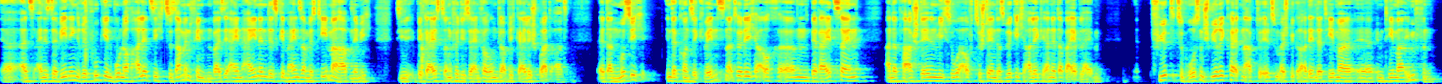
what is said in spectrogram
äh, als eines der wenigen Refugien, wo noch alle sich zusammenfinden, weil sie ein einendes gemeinsames Thema haben, nämlich die Begeisterung für diese einfach unglaublich geile Sportart, äh, dann muss ich in der Konsequenz natürlich auch ähm, bereit sein, an ein paar Stellen mich so aufzustellen, dass wirklich alle gerne dabei bleiben. Führt zu großen Schwierigkeiten, aktuell zum Beispiel gerade in der Thema, äh, im Thema Impfen.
